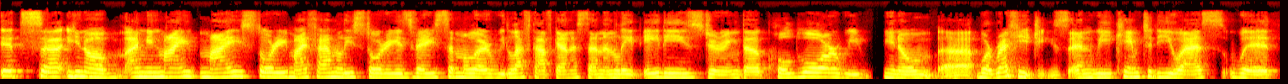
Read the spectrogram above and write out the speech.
it's uh, you know i mean my my story my family story is very similar we left afghanistan in late 80s during the cold war we you know uh, were refugees and we came to the us with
